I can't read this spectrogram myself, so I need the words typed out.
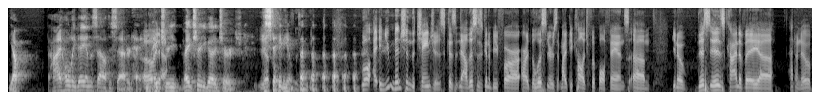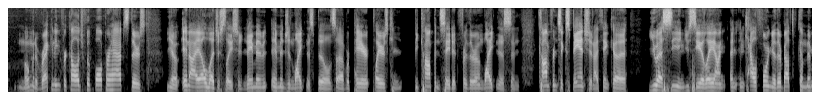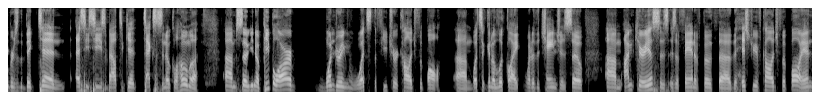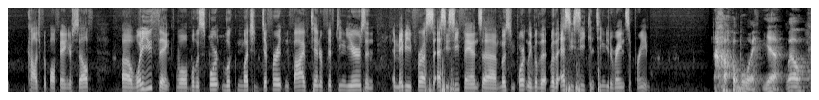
Yep. The high holy day in the South is Saturday. Oh, make yeah. sure you make sure you go to church. Yep. Stadium. well, and you mentioned the changes because now this is going to be for our, our, the listeners that might be college football fans. Um, you know, this is kind of a uh, I don't know a moment of reckoning for college football. Perhaps there's you know NIL legislation, name, image, and likeness bills, uh, where players can be compensated for their own likeness and conference expansion. I think uh, USC and UCLA on, California, they're about to become members of the Big Ten. SEC is about to get Texas and Oklahoma. Um, so, you know, people are wondering what's the future of college football? Um, what's it going to look like? What are the changes? So, um, I'm curious, as, as, a fan of both uh, the history of college football and college football fan yourself, Uh, what do you think? Will will the sport look much different in five, ten, or 15 years? And and maybe for us SEC fans, uh, most importantly, will the will the SEC continue to reign supreme? Oh boy, yeah. Well,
